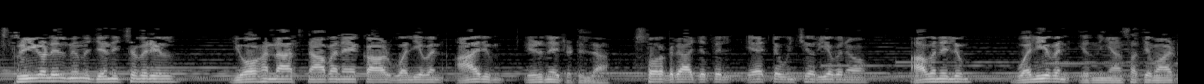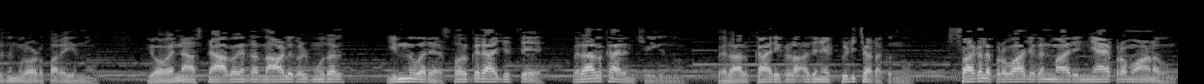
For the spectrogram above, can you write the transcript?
സ്ത്രീകളിൽ നിന്ന് ജനിച്ചവരിൽ യോഹന്നാ സ്നാപനേക്കാൾ വലിയവൻ ആരും എഴുന്നേറ്റിട്ടില്ല. സ്വർഗരാജ്യത്തിൽ ഏറ്റവും ചെറിയവനോ അവനിലും വലിയവൻ എന്ന് ഞാൻ സത്യമായിട്ട് നിങ്ങളോട് പറയുന്നു. യോഹന്നാ സ്നാപകന്റെ നാളുകൾ മുതൽ ഇന്നുവരെ സ്വർഗരാജ്യത്തെ ബലാത്കാരം ചെയ്യുന്നു. ബലാത്കാരികൾ അതിനെ പിടിച്ചടക്കുന്നു. സകല പ്രവാചകന്മാരെ ന്യായപ്രമാണവും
